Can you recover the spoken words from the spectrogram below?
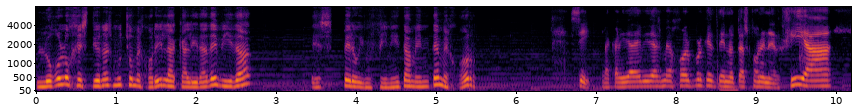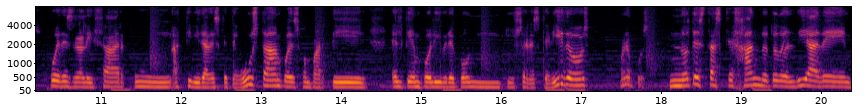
luego lo gestionas mucho mejor y la calidad de vida es pero infinitamente mejor. Sí, la calidad de vida es mejor porque te notas con energía, puedes realizar mm, actividades que te gustan, puedes compartir el tiempo libre con tus seres queridos. Bueno, pues no te estás quejando todo el día de,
